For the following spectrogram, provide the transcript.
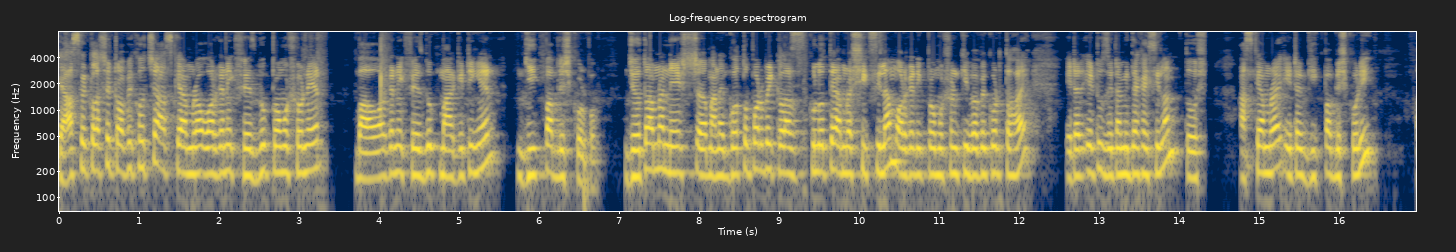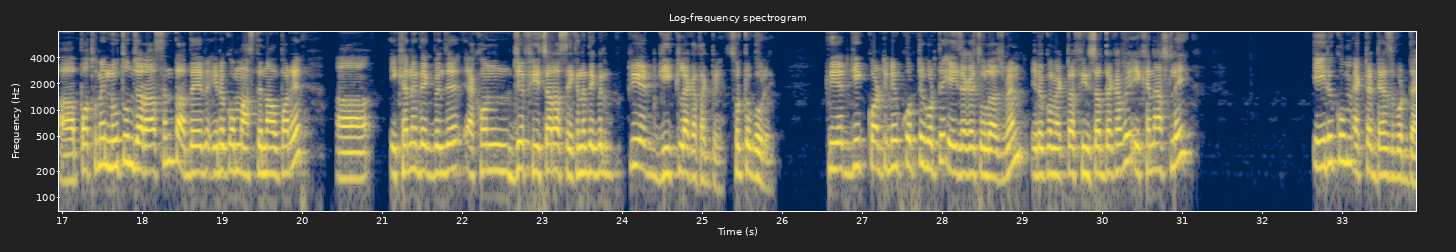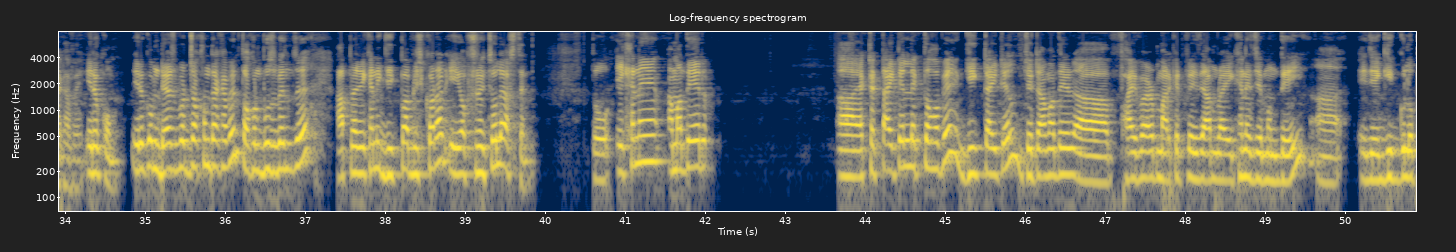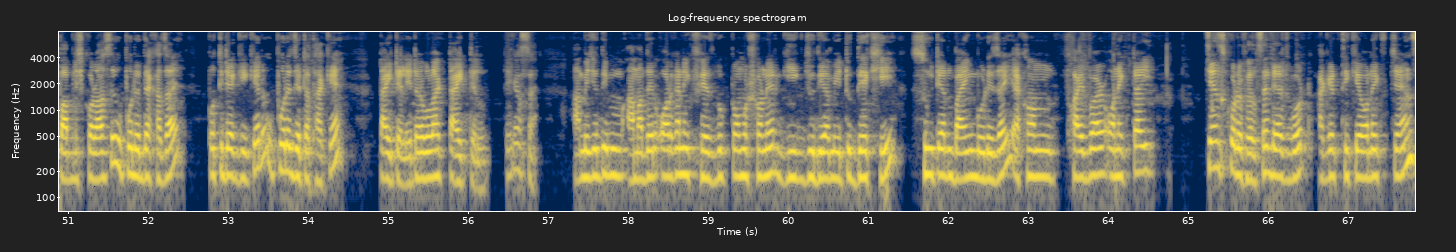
আজকের ক্লাসের টপিক হচ্ছে, আজকে আমরা অর্গানিক ফেসবুক প্রমোশনের বা অর্গানিক ফেসবুক মার্কেটিংয়ের গিগ পাবলিশ করব। যেহেতু আমরা নেক্সট মানে গত পর্বের ক্লাসগুলোতে আমরা শিখছিলাম অর্গানিক প্রমোশন কীভাবে করতে হয়, এটার এ টু যেটা আমি দেখাইছিলাম। তো আজকে আমরা এটার গিগ পাবলিশ করি। প্রথমে নতুন যারা আছেন, তাদের এরকম আসতে নাও পারে। এখানে দেখবেন যে এখন যে ফিচার আছে, এখানে দেখবেন ক্রিয়েট গিগ লেখা থাকবে, ছোট্ট করে। ক্রিয়েট গিক কন্টিনিউ করতে করতে এই জায়গায় চলে আসবেন। এরকম একটা ফিচার দেখাবে। এখানে আসলেই এইরকম একটা ড্যাশবোর্ড দেখাবে। এরকম। এরকম ড্যাশবোর্ড যখন দেখাবেন, তখন বুঝবেন যে আপনার এখানে গিগ পাবলিশ করার এই অপশনে চলে আসছেন। তো এখানে আমাদের একটা টাইটেল লিখতে হবে গিগ টাইটেল যেটা আমাদের ফাইবার মার্কেট প্লেসে আমরা এখানে যেমন দেই এই যে গিগগুলো পাবলিশ করা আছে, উপরে দেখা যায়, প্রতিটা গিগের উপরে যেটা থাকে টাইটেল এটার বলা হয় টাইটেল ঠিক আছে? আমি যদি আমাদের অর্গানিক ফেসবুক প্রমোশনের গিগ যদি আমি একটু দেখি সুইট অ্যান্ড বাইং মোডে যাই, এখন ফাইবার অনেকটাই চেঞ্জ করে ফেলছে ড্যাশবোর্ড আগের থেকে অনেক চেঞ্জ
